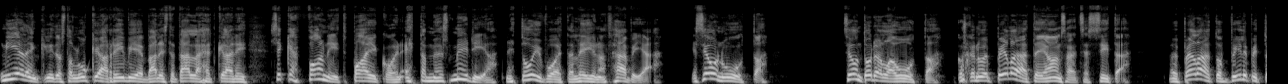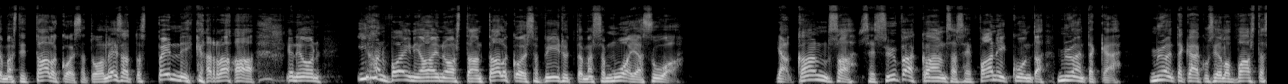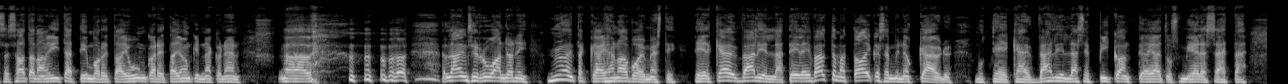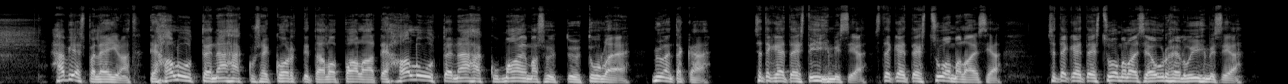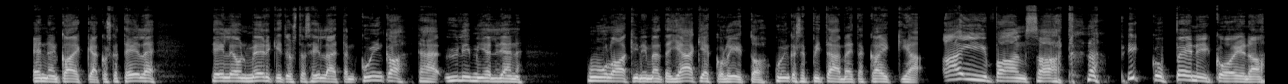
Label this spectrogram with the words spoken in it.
mielenkiintoista lukea rivien välistä tällä hetkellä, niin sekä fanit paikoin että myös media, ne toivoo, että leijonat häviää. Ja se on uutta. Se on todella uutta, koska nuo pelaajat ei ansaitse sitä. Nuo pelaajat on vilpittömästi talkoissa, tuolla ne ei saa tuosta penniikään rahaa, ja ne on ihan vain ja ainoastaan talkoissa viihdyttämässä mua ja sua. Ja kansa, se syvä kansa, se fanikunta, myöntäkää, myöntäkää, kun siellä on vastassa satanan Itä-Timori tai Unkari tai jonkinnäköinen äh, Länsi-Ruanda, niin myöntäkää ihan avoimesti. Teillä käy välillä, teillä ei välttämättä aikaisemmin ole käynyt, mutta teillä käy välillä se pikantti ajatus mielessä, että häviäspä leijonat. Te haluatte nähdä, kun se korttitalo palaa. Te haluatte nähdä, kun maailma syttyy tulee. Myöntäkää. Se tekee teistä ihmisiä. Se tekee teistä suomalaisia. Se tekee teistä suomalaisia urheiluihmisiä ennen kaikkea, koska teille, teille on merkitystä sillä, että kuinka tämä ylimielinen puulaakin nimeltä Jääkiekkoliitto, kuinka se pitää meitä kaikkia aivan saatana pikkupenikoina.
